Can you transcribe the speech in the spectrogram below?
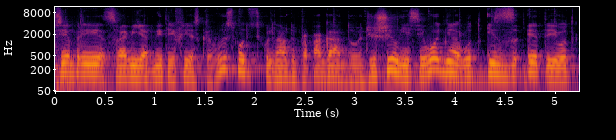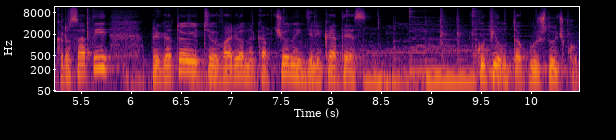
Всем привет, с вами я, Дмитрий Фреско. Вы смотрите кулинарную пропаганду. Решил я сегодня вот из этой вот красоты приготовить варено-копченый деликатес. Купил вот такую штучку.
